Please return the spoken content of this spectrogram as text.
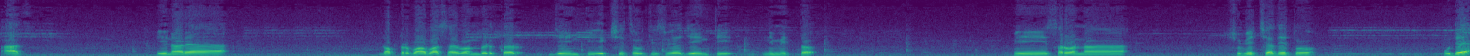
आज येणाऱ्या डॉक्टर बाबासाहेब आंबेडकर जयंती एकशे चौतीसव्या जयंती निमित्त मी सर्वांना शुभेच्छा देतो. उद्या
